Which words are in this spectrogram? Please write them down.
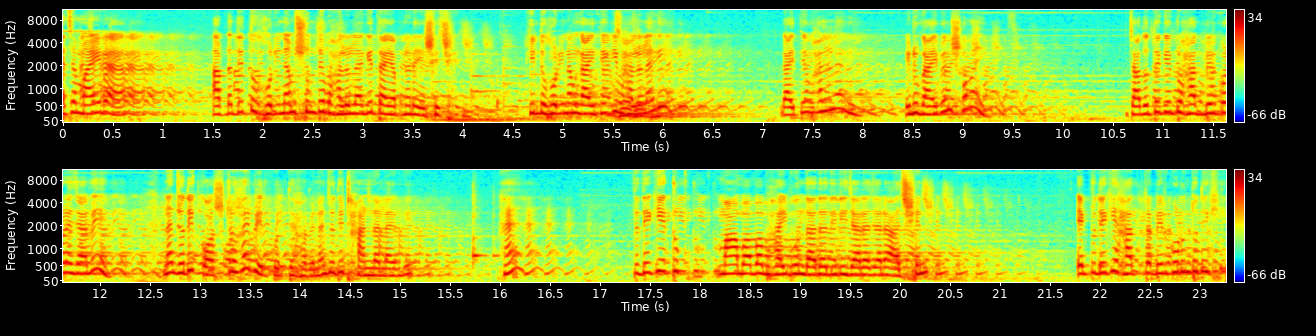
আচ্ছা মায়েরা, আপনাদের তো হরিনাম শুনতে ভালো লাগে, তাই আপনারা এসেছেন। কিন্তু হরিনাম গাইতে কি ভালো লাগে? গাইতে ভালো লাগে? একটু গাইবেন সবাই? চাদর থেকে একটু হাত বের করে যাবে? না, যদি কষ্ট হয় বের করতে হবে না, যদি ঠান্ডা লাগে। হ্যাঁ? তো দেখি একটু মা, বাবা, ভাই, বোন, দাদা, দিদি যারা যারা আছেন, একটু দেখি হাতটা বের করুন তো দেখি।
